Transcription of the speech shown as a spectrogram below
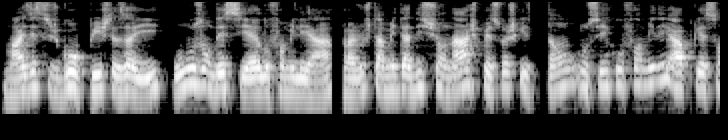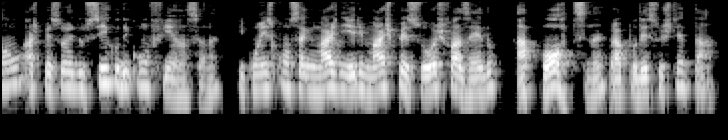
Mas esses golpistas aí usam desse elo familiar para justamente adicionar as pessoas que estão no círculo familiar, porque são as pessoas do círculo de confiança, né? E com isso conseguem mais dinheiro e mais pessoas fazendo aportes, né, para poder sustentar.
